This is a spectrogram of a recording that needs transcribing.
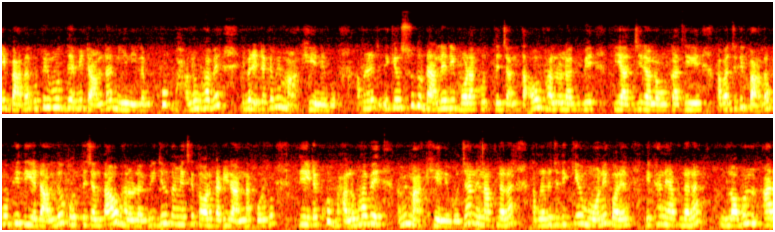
এই বাঁধাকপির মধ্যে আমি ডালটা নিয়ে নিলাম খুব ভালোভাবে। এবার এটাকে আমি মাখিয়ে নেব। আপনারা যদি কেউ শুধু ডালেরই বড়া করতে চান, তাও ভালো লাগবে। পেঁয়াজ, জিরা, লঙ্কা দিয়ে। আবার যদি বাঁধাকপি দিয়ে ডাল দিয়েও করতে চান, তাও ভালো লাগবে। যেহেতু আমি আজকে তরকারি রান্না করব, দিয়ে এটা খুব ভালোভাবে আমি মাখিয়ে নেব। জানেন আপনারা আপনারা যদি কেউ মনে করেন, এখানে আপনারা লবণ আর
